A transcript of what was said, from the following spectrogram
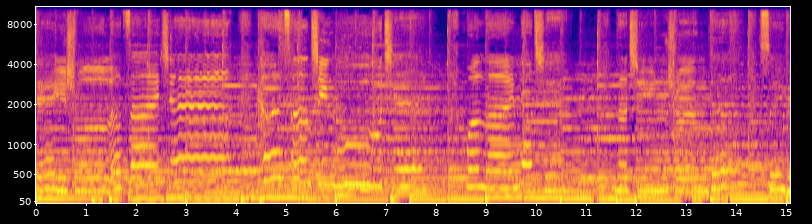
谁说了再见？看曾经无解，换来了解，那青春的岁月。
